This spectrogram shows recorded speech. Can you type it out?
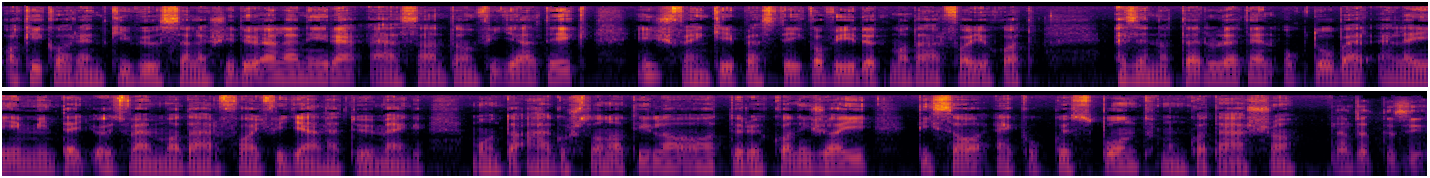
akik a rendkívül szeles idő ellenére elszántan figyelték és fényképezték a védett madárfajokat madarakat. Ezen a területen október elején mintegy 50 madárfaj figyelhető meg, mondta Ágoston Attila, a török kanizsai Tisza Ekoközpont munkatársa. Nemzetközi,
